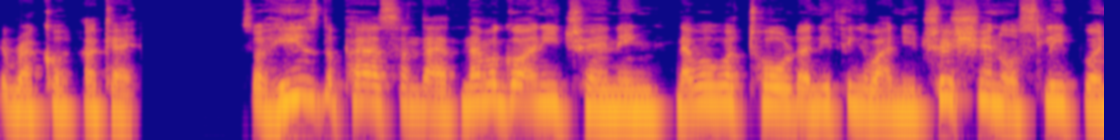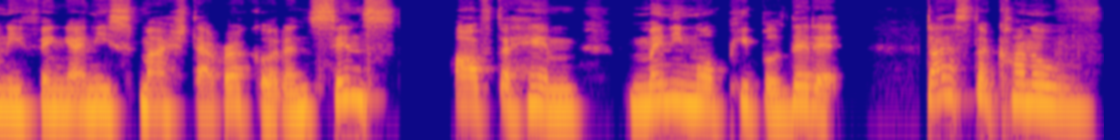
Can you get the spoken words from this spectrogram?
record? Okay. So he's the person that never got any training, never were told anything about nutrition or sleep or anything, and he smashed that record. And since after him, many more people did it. That's the kind of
